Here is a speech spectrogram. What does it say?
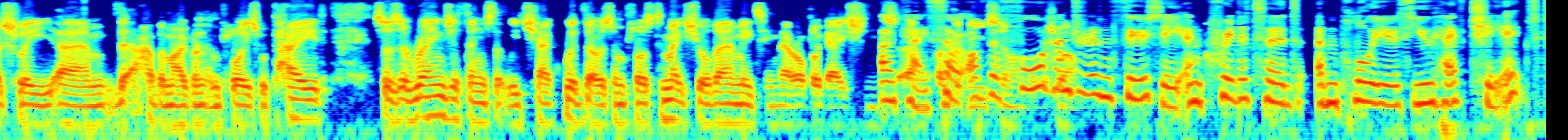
actually um, how the migrant employees were paid. So there's a range of things that we check with those employers to make sure they're meeting their obligations. Okay, um, so of the 430 well. accredited employers you have checked,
